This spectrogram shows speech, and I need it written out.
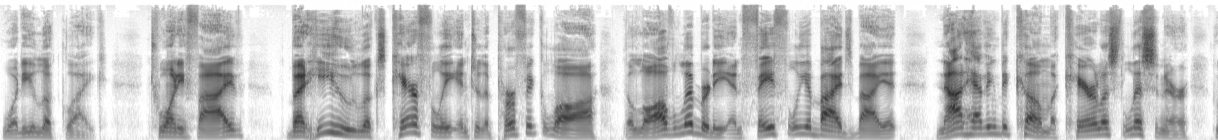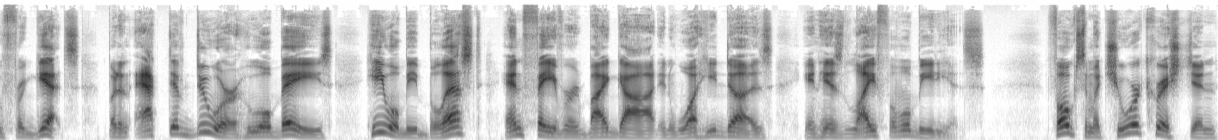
what he looked like. 25 but he who looks carefully into the perfect law, the law of liberty, and faithfully abides by it, not having become a careless listener who forgets, but an active doer who obeys, he will be blessed and favored by God in what he does in his life of obedience. Folks, a mature Christian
